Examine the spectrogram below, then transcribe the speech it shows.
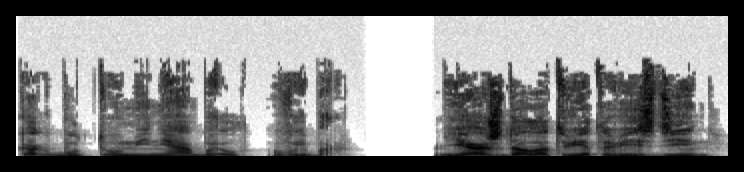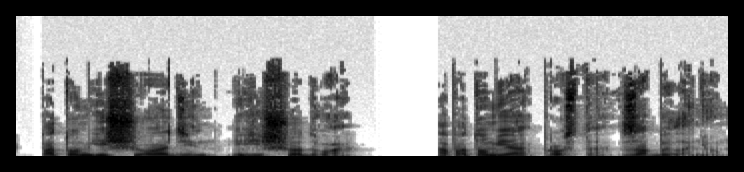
Как будто у меня был выбор. Я ждал ответа весь день, потом еще один и еще два а потом я просто забыл о нем.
